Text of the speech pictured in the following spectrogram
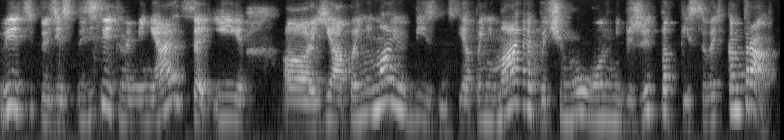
Видите, то здесь действительно меняется, и э, я понимаю бизнес, я понимаю, почему он не бежит подписывать контракт.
